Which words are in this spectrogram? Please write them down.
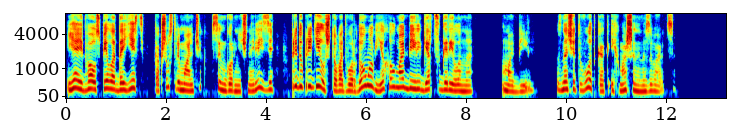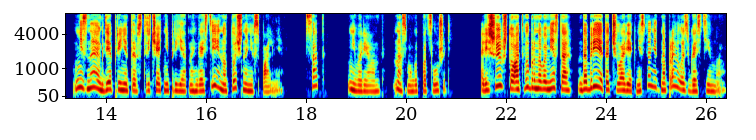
Я едва успела доесть как шустрый мальчик, сын горничной Лиззи, предупредил, что во двор дома въехал мобиль герцога Рилана. Мобиль. Значит, вот как их машины называются. Не знаю, где принято встречать неприятных гостей, но точно не в спальне. Сад? Не вариант. Нас могут подслушать. Решив, что от выбранного места добрее этот человек не станет, направилась в гостиную.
